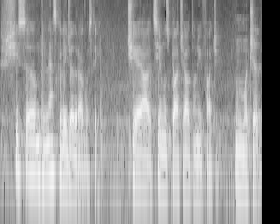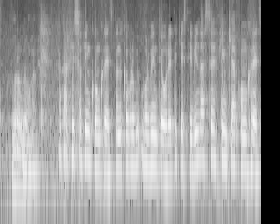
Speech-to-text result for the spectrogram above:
și să împlinească legea dragostei. Ceea ție nu-ți place, altul nu-i face. Un măced. Vă rog, domnule. Dacă ar fi să fim concreți, pentru că vorbim teoretic, este bine, dar să fim chiar concreți.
